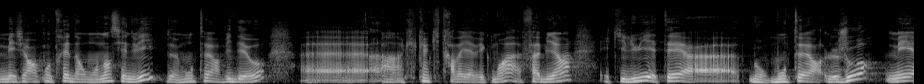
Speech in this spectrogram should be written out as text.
mais j'ai rencontré dans mon ancienne vie de monteur vidéo ah. quelqu'un qui travaille avec moi, Fabien, et qui lui était bon, monteur le jour, mais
